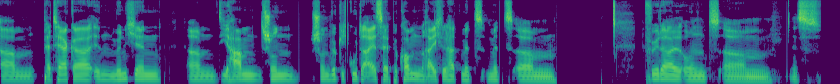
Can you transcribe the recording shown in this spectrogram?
ähm, Peterka in München, ähm, die haben schon, schon wirklich gute Eiszeit bekommen. Reichel hat mit, mit ähm, Föderl und ähm, jetzt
